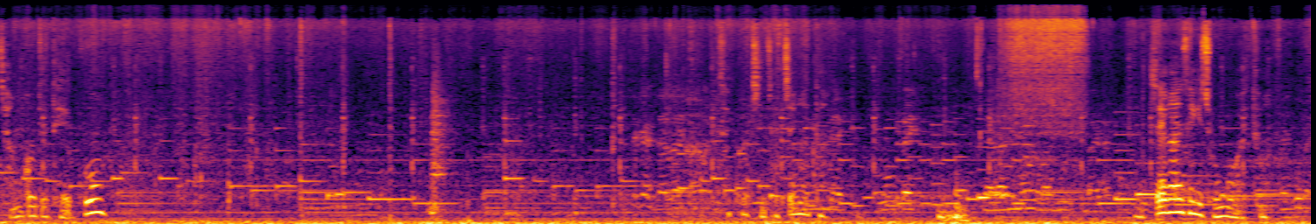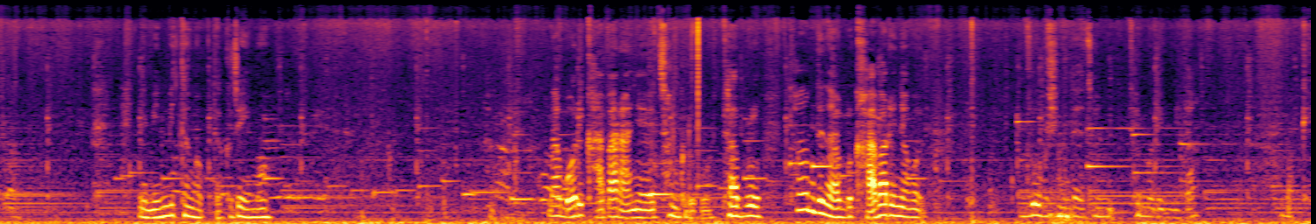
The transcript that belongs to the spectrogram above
잠궈도 되고 진짜 쨍하다. 쨍한 색이 좋은 것 같아. 이 밋밋한 것보다 그죠 이모? 나 머리 가발 아니에요 참 그리고 답으로 사람들이 나를 가발이냐고 물어보시는데 전 대머리입니다. 이렇게.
